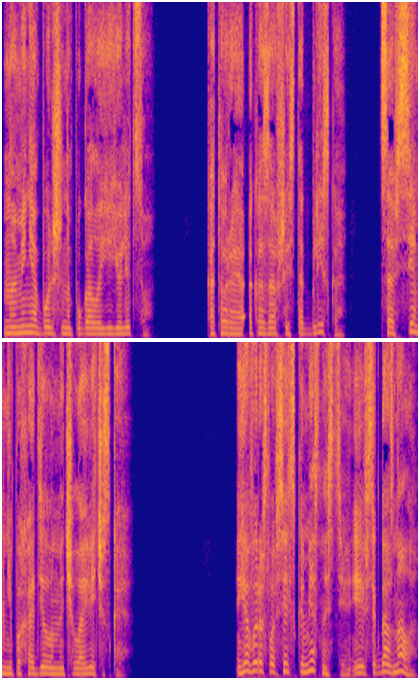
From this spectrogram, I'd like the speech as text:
но меня больше напугало ее лицо которое, оказавшись так близко, совсем не походило на человеческое. Я выросла в сельской местности и всегда знала,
